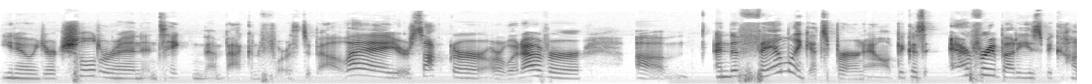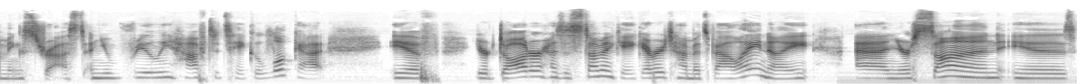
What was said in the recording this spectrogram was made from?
you know, your children and taking them back and forth to ballet or soccer or whatever, um, and the family gets burnt out because everybody's becoming stressed. And you really have to take a look at if your daughter has a stomach ache every time it's ballet night, and your son is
